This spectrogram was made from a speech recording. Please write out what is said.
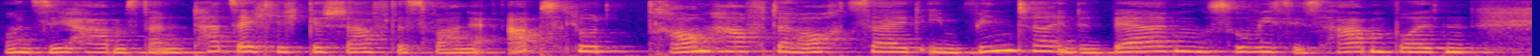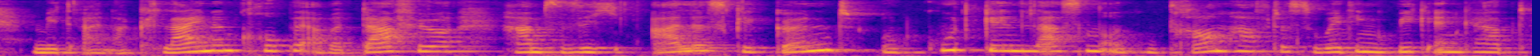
Und sie haben es dann tatsächlich geschafft. Es war eine absolut traumhafte Hochzeit im Winter in den Bergen, so wie sie es haben wollten, mit einer kleinen Gruppe. Aber dafür haben sie sich alles gegönnt und gut gehen lassen und ein traumhaftes Wedding Weekend gehabt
